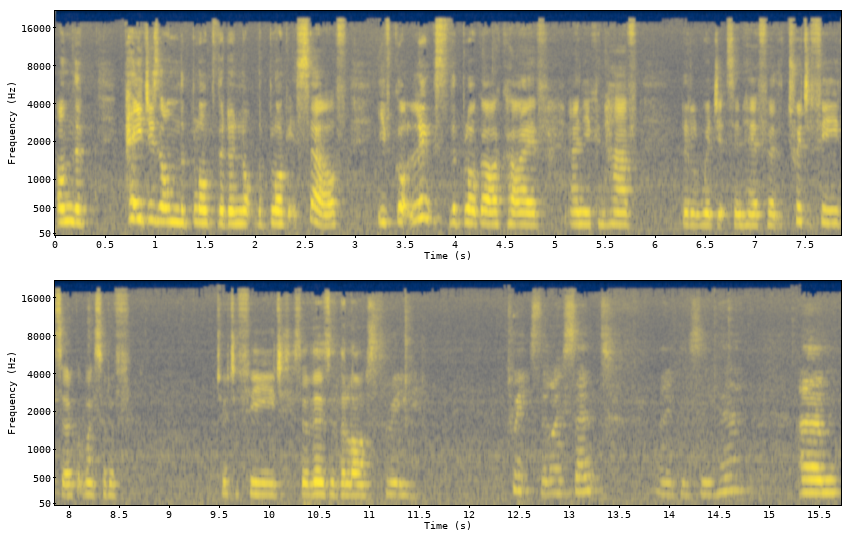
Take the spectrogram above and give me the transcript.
on the pages on the blog that are not the blog itself, you've got links to the blog archive, and you can have little widgets in here for the Twitter feed. So I've got my sort of Twitter feed. So those are the last three tweets that I sent. And you can see here. Um,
